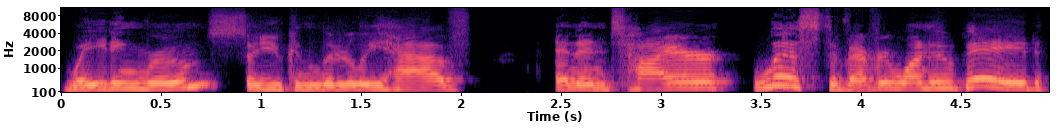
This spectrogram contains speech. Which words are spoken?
waiting rooms, so you can literally have an entire list of everyone who paid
